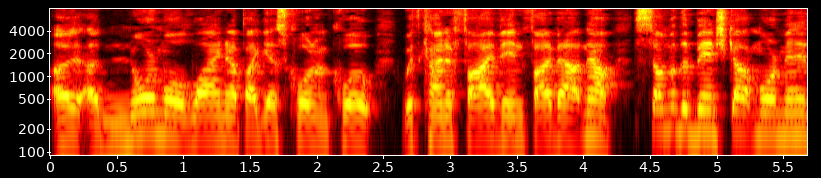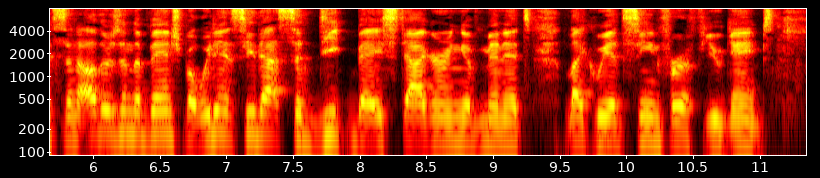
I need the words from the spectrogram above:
a, a, normal lineup, I guess, quote unquote, with kind of five in, five out. Now, some of the bench got more minutes than others in the bench, but we didn't see that Saddiq Bey staggering of minutes like we had seen for a few games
